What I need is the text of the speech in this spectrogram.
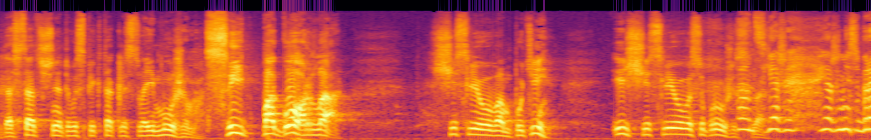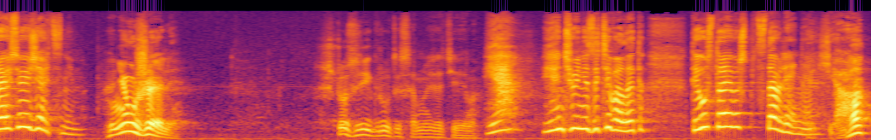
Достаточно этого спектакля с твоим мужем. Сыт по горло! Счастливого вам пути и счастливого супружества. Анс, я же, я же не собираюсь уезжать с ним. Неужели? Что за игру ты со мной затеяла? Я? Я ничего не затевала. Это ты устраиваешь представление. Я?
